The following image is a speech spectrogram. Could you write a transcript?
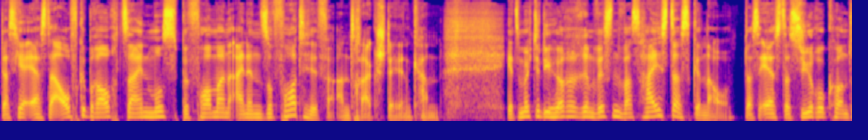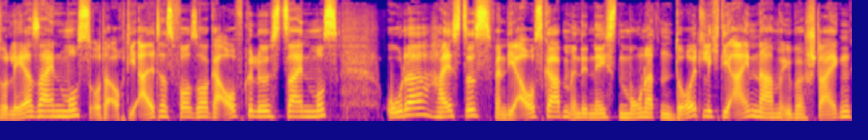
das ja erst aufgebraucht sein muss, bevor man einen Soforthilfeantrag stellen kann. Jetzt möchte die Hörerin wissen, was heißt das genau? Dass erst das Girokonto leer sein muss oder auch die Altersvorsorge aufgelöst sein muss? Oder heißt es, wenn die Ausgaben in den nächsten Monaten deutlich die Einnahmen übersteigen,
